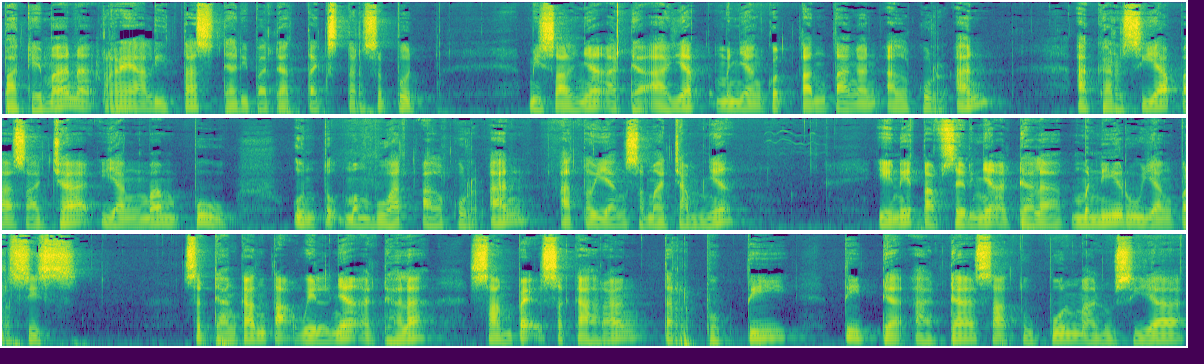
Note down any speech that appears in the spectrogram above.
bagaimana realitas daripada teks tersebut. Misalnya ada ayat menyangkut tantangan Al-Quran, agar siapa saja yang mampu untuk membuat Al-Quran atau yang semacamnya, ini tafsirnya adalah meniru yang persis. Sedangkan takwilnya adalah sampai sekarang terbukti tidak ada satupun manusia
